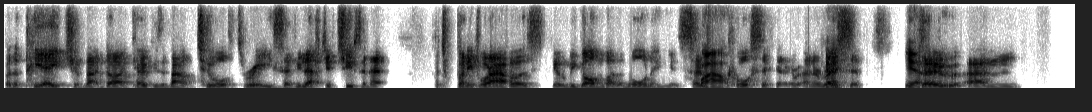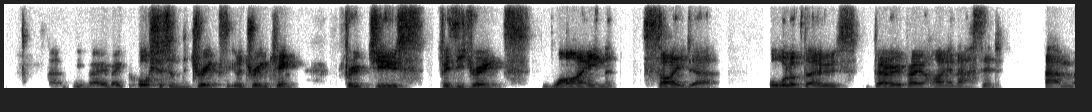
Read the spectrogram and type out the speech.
but the pH of that Diet Coke is about two or three. So if you left your tooth in it, for 24 hours, it will be gone by the morning. It's so wow. caustic and, erosive. Yeah. So um, uh, be very, very cautious of the drinks that you're drinking fruit juice, fizzy drinks, wine, cider, all of those very, very high in acid um,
